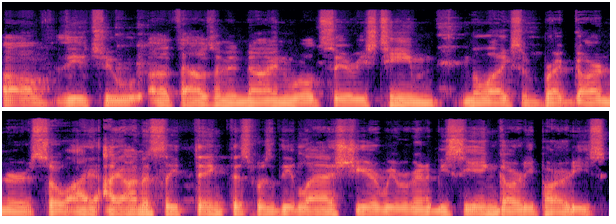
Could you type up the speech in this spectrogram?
of the 2009 World Series team in the likes of Brett Gardner. So I, I honestly think this was the last year we were going to be seeing Gardy parties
